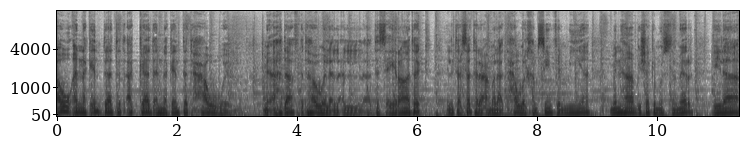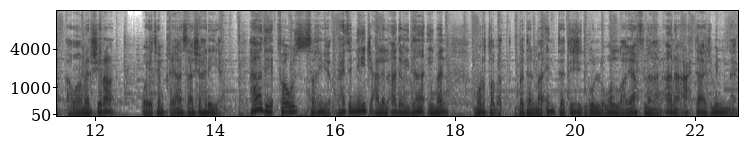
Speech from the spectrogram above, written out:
أو إنك أنت تتأكد إنك أنت تحول من أهداف تحول تسعيراتك اللي انت ارسلتها للعملاء تحول 50% منها بشكل مستمر إلى أوامر شراء ويتم قياسها شهريا. هذه فوز صغير بحيث إنه يجعل الآدمي دائما مرتبط. بدل ما أنت تجي تقول له والله يا فلان أنا أحتاج منك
